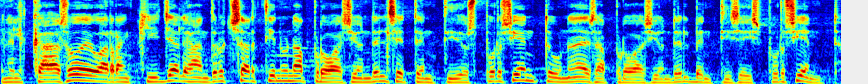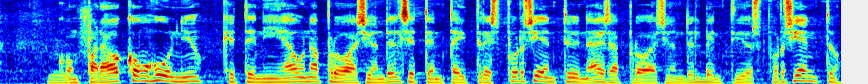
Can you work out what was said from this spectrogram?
En el caso de Barranquilla, Alejandro Char tiene una aprobación del 72%, una desaprobación del 26%. Mm. comparado con junio, que tenía una aprobación del 73% y una desaprobación del 22%.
